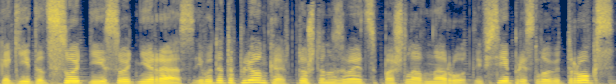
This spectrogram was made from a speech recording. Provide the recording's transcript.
какие-то сотни и сотни раз. И вот эта пленка, то, что называется, пошла в народ. И все при слове «трокс»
